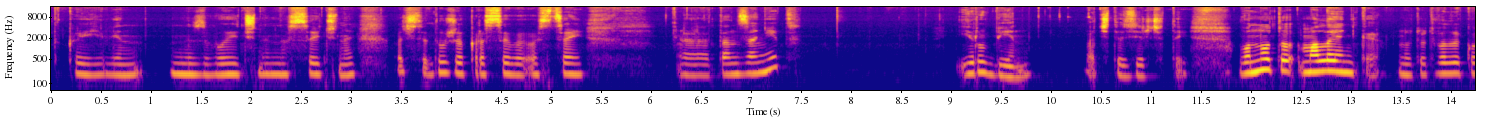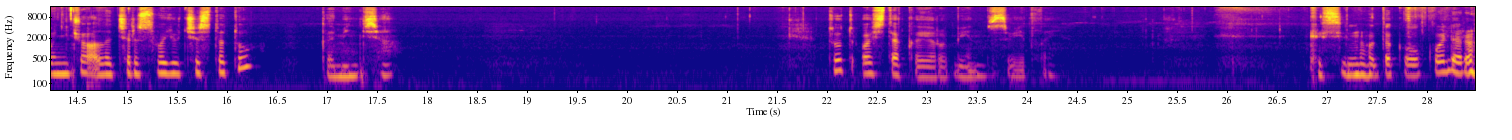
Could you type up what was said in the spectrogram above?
такий він незвичний, насичний. Бачите, дуже красивий ось цей е, танзаніт і рубін. Бачите, зірчатий. Воно то маленьке, ну тут великого нічого, але через свою чистоту камінця. Тут ось такий рубін світлий. Кисільного такого кольору.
